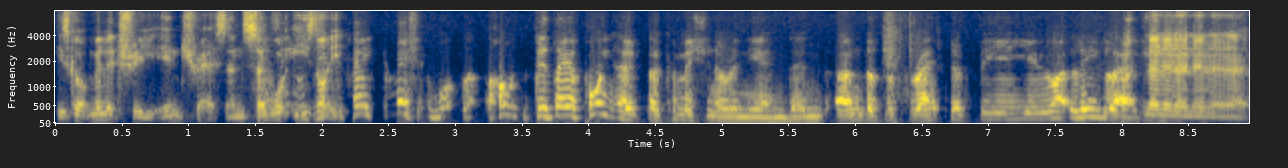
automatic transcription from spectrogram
He's got military interests, and so what? He's not. What, did they appoint a, a, commissioner in the end? Then under the threat of the EU legal action? No, no, no, no, no, no.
